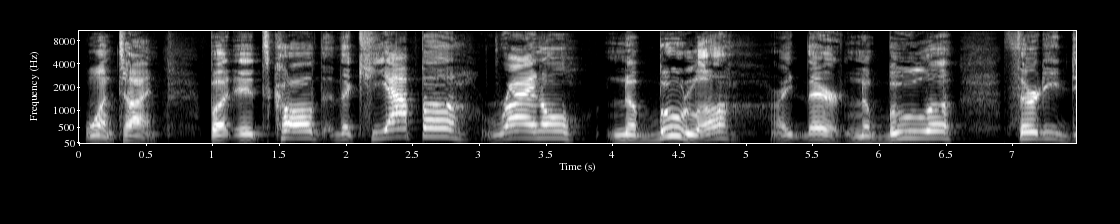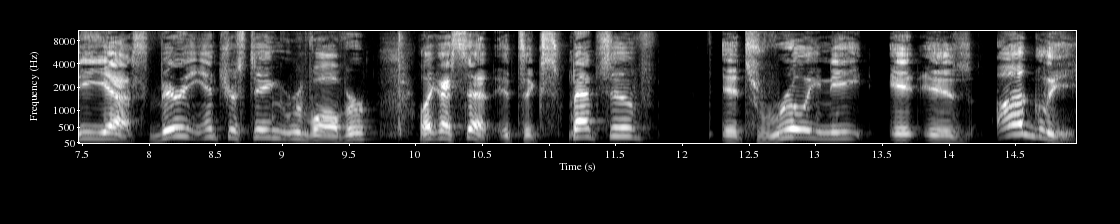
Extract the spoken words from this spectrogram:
one time. But it's called the Chiappa Rhino Nebula, right there, Nebula 30DS. Very interesting revolver. Like I said, it's expensive, it's really neat, it is ugly.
